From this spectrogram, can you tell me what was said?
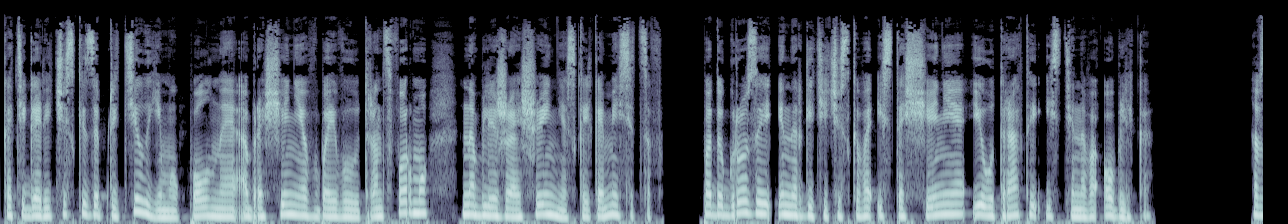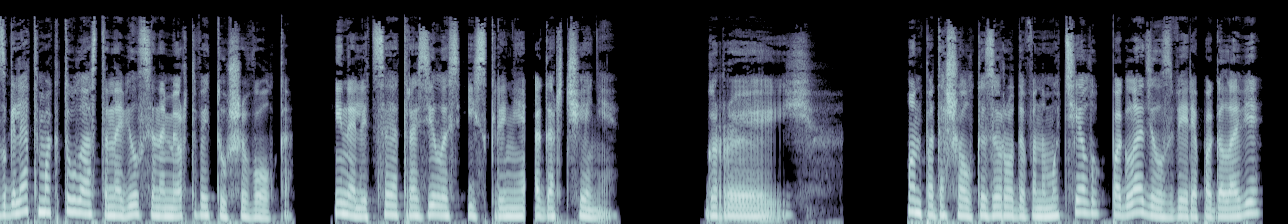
категорически запретил ему полное обращение в боевую трансформу на ближайшие несколько месяцев под угрозой энергетического истощения и утраты истинного облика. Взгляд Мактула остановился на мертвой туше волка, и на лице отразилось искреннее огорчение. «Грей», он подошел к изуродованному телу, погладил зверя по голове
